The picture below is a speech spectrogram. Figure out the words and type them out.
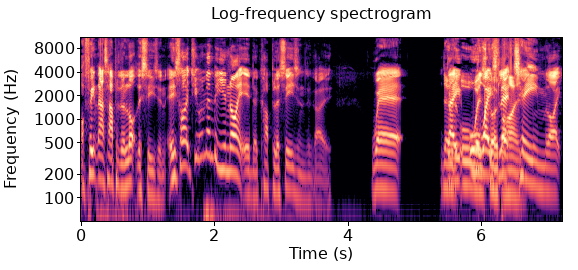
I think that's happened a lot this season. It's like, do you remember United a couple of seasons ago, where they, would always, go let behind. team like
